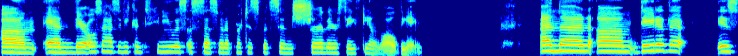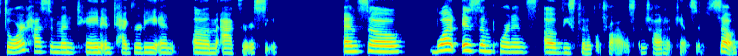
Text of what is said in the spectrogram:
Um, and there also has to be continuous assessment of participants to ensure their safety and well-being. And then um, data that is stored has to maintain integrity and um, accuracy. And so what is the importance of these clinical trials in childhood cancer? So,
